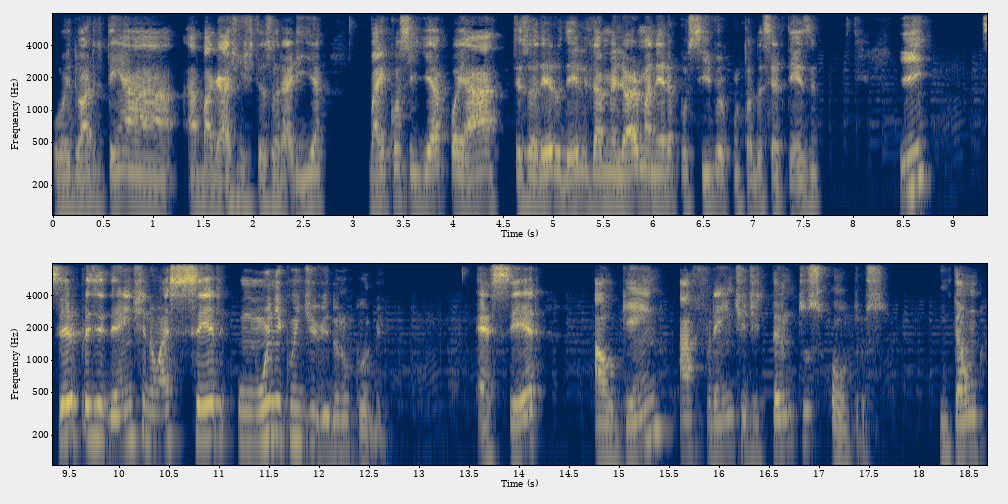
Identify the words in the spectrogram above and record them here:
O Eduardo tem a, a bagagem de tesouraria, vai conseguir apoiar o tesoureiro dele da melhor maneira possível, com toda certeza. E ser presidente não é ser um único indivíduo no clube, é ser alguém à frente de tantos outros. Então,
